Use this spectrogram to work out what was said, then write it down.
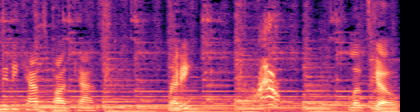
Community Cats podcast. Ready? Let's go.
